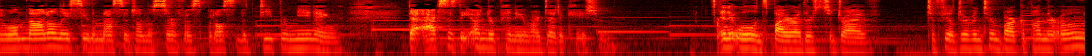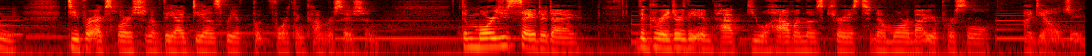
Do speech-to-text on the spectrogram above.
They will not only see the message on the surface, but also the deeper meaning that acts as the underpinning of our dedication. And it will inspire others to drive, to feel driven to embark upon their own deeper exploration of the ideas we have put forth in conversation. The more you say today, the greater the impact you will have on those curious to know more about your personal ideology.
